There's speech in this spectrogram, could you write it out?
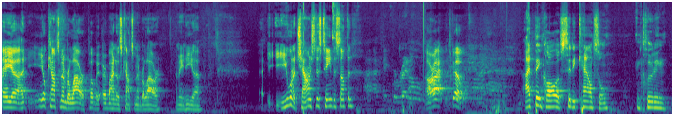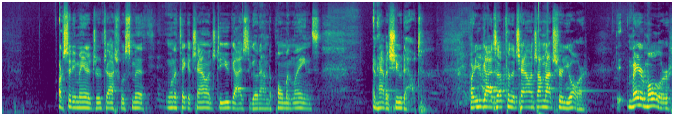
Hey, uh, you know, Councilmember Lauer, probably everybody knows Councilmember Lauer. I mean, he, uh, you want to challenge this team to something? I think we're ready. All right, let's go. I think all of city council, including our city manager, Joshua Smith, want to take a challenge to you guys to go down to Pohlman Lanes and have a shootout. Are you guys up for the challenge? I'm not sure you are. Mayor Moeller,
